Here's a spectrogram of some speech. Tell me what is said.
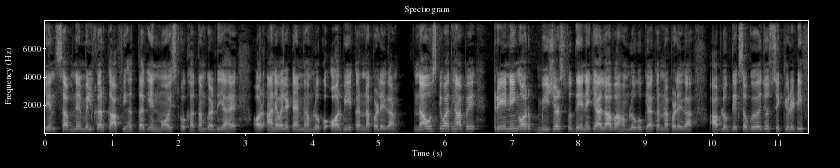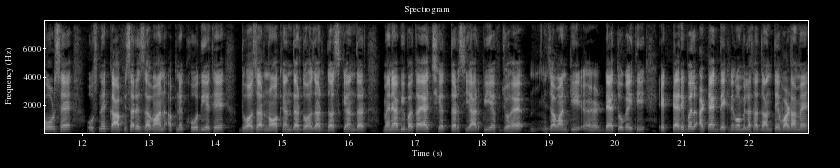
इन सबने मिलकर काफ़ी हद तक इन मॉइस्ट को ख़त्म कर दिया है और आने वाले टाइम में हम लोग को और भी ये करना पड़ेगा। ना उसके बाद यहाँ पे ट्रेनिंग और मीजर्स तो देने के अलावा हम लोग को क्या करना पड़ेगा? आप लोग देख सकोगे जो सिक्योरिटी फोर्स है, उसने काफ़ी सारे जवान अपने खो दिए थे 2009 के अंदर 2010 के अंदर। मैंने अभी बताया, छिहत्तर सीआरपीएफ जो है, जवान की डेथ हो गई थी। एक टेरिबल अटैक देखने को मिला था दांतेवाड़ा में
